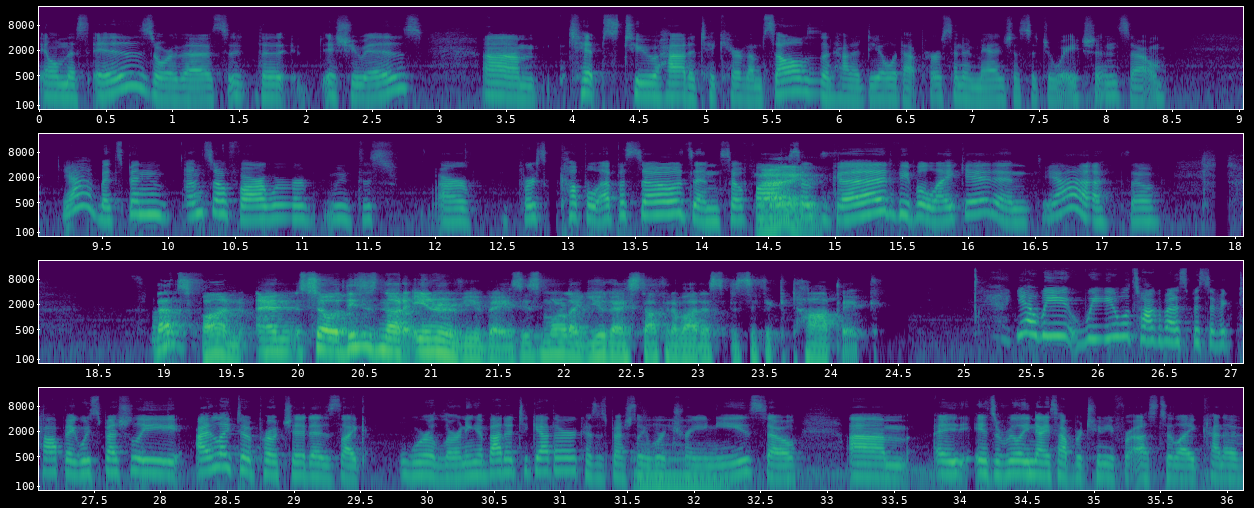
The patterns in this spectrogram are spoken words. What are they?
illness is or the the issue is. Um, tips to how to take care of themselves and how to deal with that person and manage the situation. So, yeah, but it's been fun so far. We're we just our first couple episodes, and so far nice. so good. People like it, and yeah, so. That's fun. And so this is not interview based. It's more like you guys talking about a specific topic. Yeah, we we will talk about a specific topic. We especially I like to approach it as like we're learning about it together because especially mm. we're trainees so um, it, it's a really nice opportunity for us to like kind of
